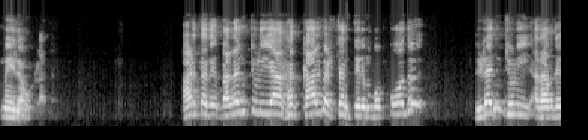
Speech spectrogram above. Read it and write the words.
மேல உள்ளது. அடுத்தது வலஞ்சுழியாக கால்வட்டம் திரும்பும் போது இடஞ்சுழி அதாவது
